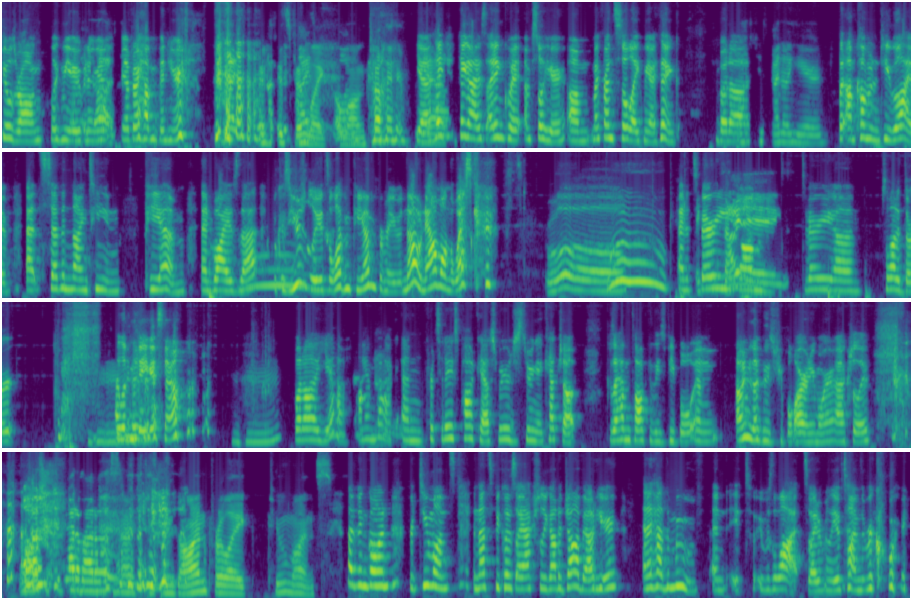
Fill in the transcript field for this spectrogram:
Hey guys! Something about this feels wrong. Like me Oh opening God. it after I haven't been here. It, it's It's been fine, like a long time. yeah. Yeah. Hey, hey guys! I didn't quit. I'm still here. Um, my friends still like me, I think. But uh, Oh, she's finally here. but I'm coming to you live at 7:19 p.m. And why is that? Because usually it's 11 p.m. for me, but no, now I'm on the West Coast. Oh, Woo! And it's very um, it's very um, it's a lot of dirt. I live in Vegas now. mhm. But uh yeah, I am back. And for today's podcast, we were just doing a catch up because I haven't talked to these people and I don't even know who these people are anymore, actually. Oh, she forgot about us. Yeah, she's been gone for like two months. I've been gone for two months, and that's because I actually got a job out here and I had to move and it it was a lot, so I didn't really have time to record.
